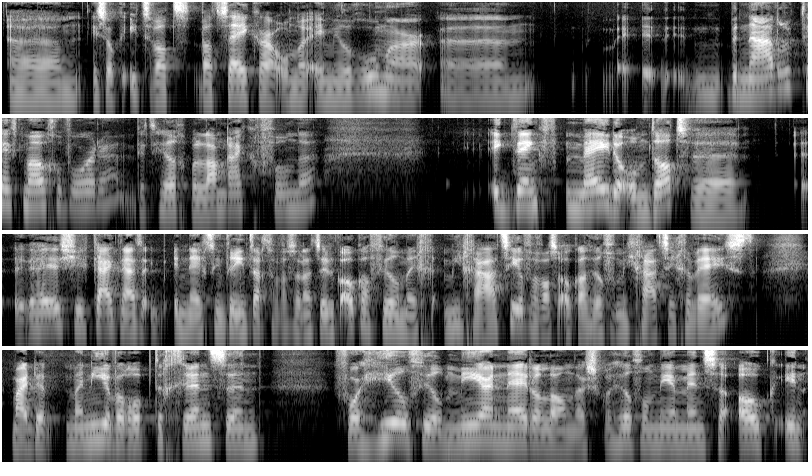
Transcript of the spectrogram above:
Ehm, is ook iets wat, wat zeker onder Emiel Roemer ehm, benadrukt heeft mogen worden. Werd heel erg belangrijk gevonden. Ik denk mede omdat we. Eh, Als je kijkt naar het, in 1983 was er natuurlijk ook al veel mig- migratie, of er was ook al heel veel migratie geweest. Maar de manier waarop de grenzen voor heel veel meer Nederlanders, voor heel veel meer mensen ook in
